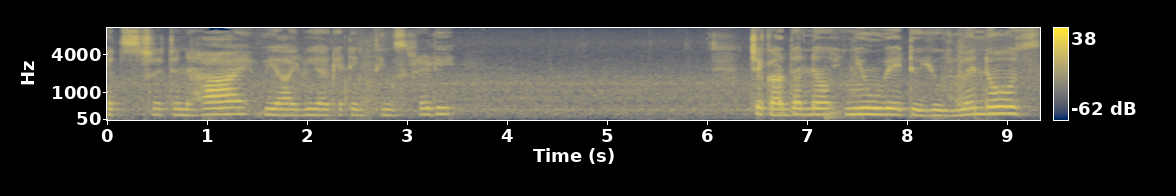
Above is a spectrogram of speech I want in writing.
It's written hi, we are, we are getting things ready. Check out the new way to use Windows.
